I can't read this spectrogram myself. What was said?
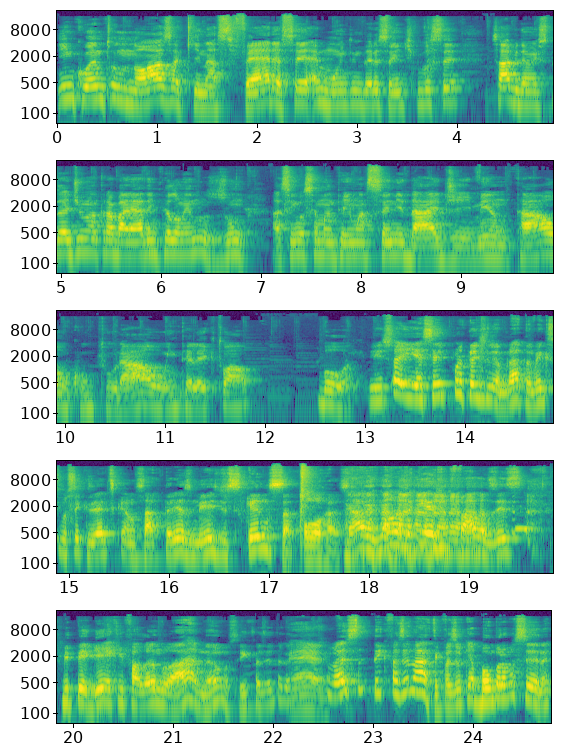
enquanto nós aqui nas férias, é muito interessante que você, sabe, dê uma estudadinha, uma trabalhada em pelo menos um. Assim você mantém uma sanidade mental, cultural, intelectual boa. Isso aí, é sempre importante lembrar também que se você quiser descansar três meses, descansa, porra, sabe? Não, mas aqui a gente fala, às vezes me peguei aqui falando, ah, não, você tem que fazer outra coisa. É, Mas você tem que fazer nada, tem que fazer o que é bom pra você, né?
